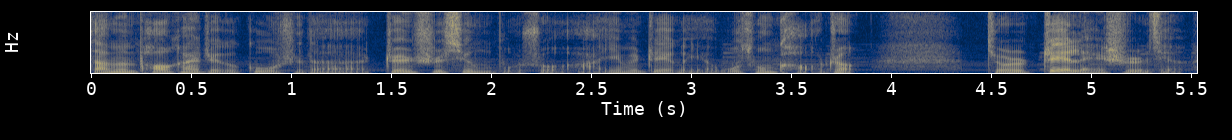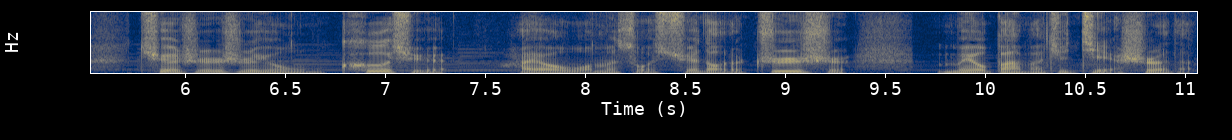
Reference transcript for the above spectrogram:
咱们抛开这个故事的真实性不说啊，因为这个也无从考证。就是这类事情，确实是用科学还有我们所学到的知识没有办法去解释的。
